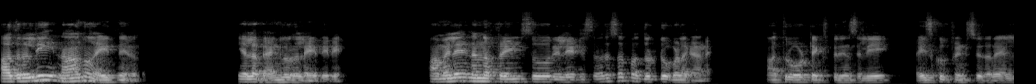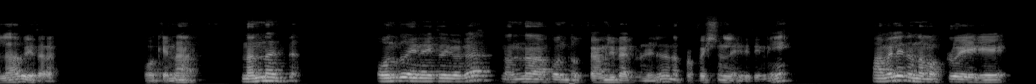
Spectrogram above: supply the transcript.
ಅದರಲ್ಲಿ ನಾನು ಐದನೇ ಎಲ್ಲ ಬ್ಯಾಂಗ್ಳೂರಲ್ಲೇ ಇದ್ದೀವಿ. ಆಮೇಲೆ ನನ್ನ ಫ್ರೆಂಡ್ಸ್ ರಿಲೇಟಿವ್ಸ್ ಅಂದ್ರೆ ಸ್ವಲ್ಪ ದೊಡ್ಡ ಬಳಗಾನೆ ಥ್ರೂ ಔಟ್ ಎಕ್ಸ್ಪೀರಿಯನ್ಸ್ ಅಲ್ಲಿ ಹೈಸ್ಕೂಲ್ ಫ್ರೆಂಡ್ಸ್ ಇದಾರೆ, ಎಲ್ಲಾರು ಇದಾರೆ. ಓಕೆನಾ ನನ್ನ ಒಂದು ಏನಾಯ್ತು ಇವಾಗ? ನನ್ನ ಒಂದು ಫ್ಯಾಮಿಲಿ ಬ್ಯಾಕ್ ಗ್ರೌಂಡ್ ಹೇಳಿದ್ರೆ ನನ್ನ ಪ್ರೊಫೆಷನಲ್ ಹೇಳಿದೀನಿ ಆಮೇಲೆ ನನ್ನ ಮಕ್ಕಳು ಹೇಗೆ,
